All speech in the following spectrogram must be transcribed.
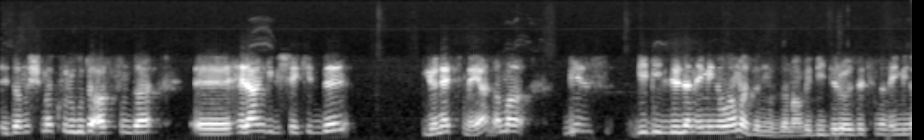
E, danışma kurulu da aslında e, herhangi bir şekilde yönetmeyen ama biz bir bildiriden emin olamadığımız zaman, bir bildiri özetinden emin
